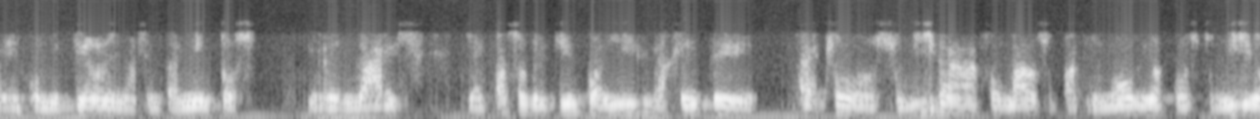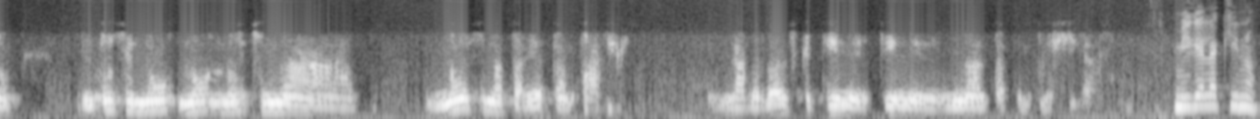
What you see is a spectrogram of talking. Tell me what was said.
se convirtieron en asentamientos irregulares y al paso del tiempo ahí la gente ha hecho su vida, ha formado su patrimonio, ha construido. Entonces no no no es una no es una tarea tan fácil. La verdad es que tiene tiene una alta complejidad. Miguel Aquino.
